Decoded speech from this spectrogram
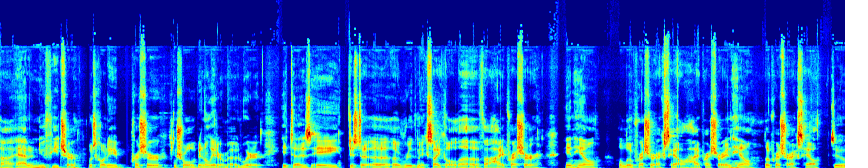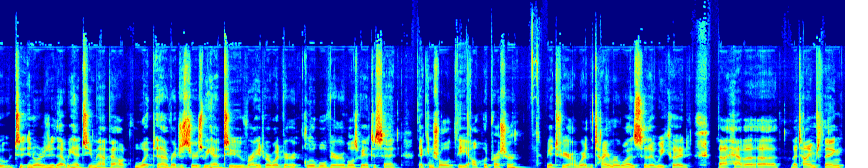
uh, add a new feature, what's called a pressure control ventilator mode, where it does a just a, a rhythmic cycle of a high pressure inhale, a low pressure exhale, high pressure inhale, low pressure exhale. So, to, in order to do that, we had to map out what uh, registers we had to write or what ver- global variables we had to set that controlled the output pressure. We had to figure out where the timer was so that we could uh, have a, a, a, timed thing. And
